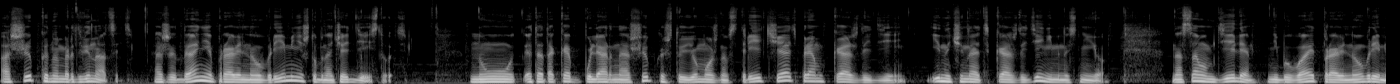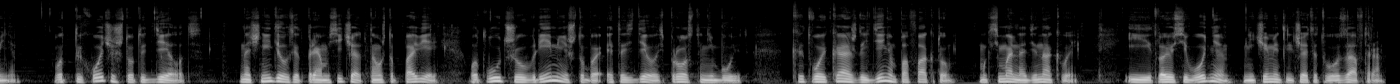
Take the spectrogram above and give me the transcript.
Ошибка номер 12. Ожидание правильного времени, чтобы начать действовать. Ну, это такая популярная ошибка, что ее можно встречать прям каждый день. И начинать каждый день именно с нее. На самом деле не бывает правильного времени. Вот ты хочешь что-то делать, начни делать это прямо сейчас, потому что поверь, вот лучшего времени, чтобы это сделать, просто не будет. Твой каждый день, он по факту максимально одинаковый. И твое сегодня ничем не отличается от твоего завтра.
